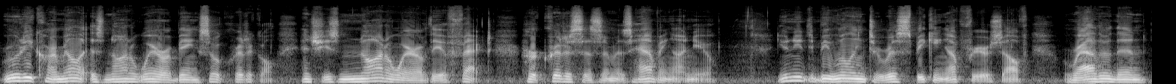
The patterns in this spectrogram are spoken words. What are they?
Rudy Carmela is not aware of being so critical, and she's not aware of the effect her criticism is having on you. You need to be willing to risk speaking up for yourself rather than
